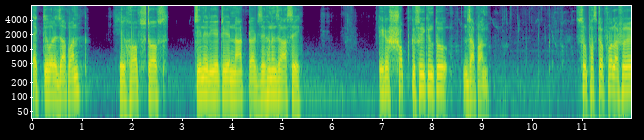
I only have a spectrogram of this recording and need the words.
একেবারে জাপান। এই হপস টপস চেনের ইয়ে টিয়ে নাট টাট যেখানে যা আছে, এটা সব কিছুই কিন্তু Japan. So first of all আসলে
